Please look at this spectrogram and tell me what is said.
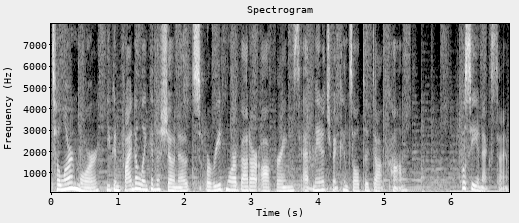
To learn more, you can find a link in the show notes or read more about our offerings at managementconsulted.com. We'll see you next time.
